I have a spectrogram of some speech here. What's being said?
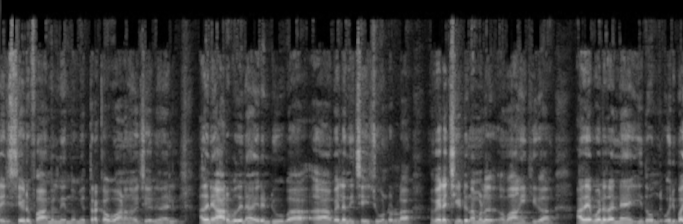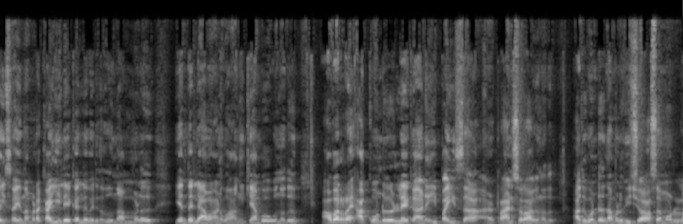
രജിസ്റ്റേർഡ് ഫാമിൽ നിന്നും എത്ര കൗവാണെന്ന് വെച്ച് കഴിഞ്ഞാൽ അതിന് അറുപതിനായിരം രൂപ വില നിശ്ചയിച്ചുകൊണ്ടുള്ള വിലച്ചീട്ട് നമ്മൾ വാങ്ങിക്കുക. അതേപോലെ തന്നെ ഇതൊന്നും ഒരു പൈസയും നമ്മുടെ കയ്യിലേക്കല്ല വരുന്നത്. നമ്മൾ എന്തെല്ലാമാണ് വാങ്ങിക്കാൻ പോകുന്നത് അവരുടെ അക്കൗണ്ടുകളിലേക്കാണ് ഈ പൈസ ട്രാൻസ്ഫർ ആകുന്നത്. അതുകൊണ്ട് നമ്മൾ വിശ്വാസമുള്ള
